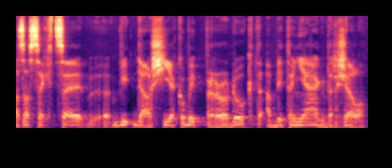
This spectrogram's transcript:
a zase chce eh, další jakoby produkt, aby to nějak drželo.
